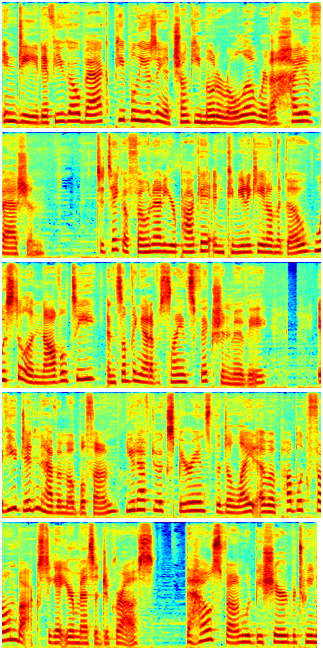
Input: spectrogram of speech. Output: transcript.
Indeed, if you go back, people using a chunky Motorola were the height of fashion. To take a phone out of your pocket and communicate on the go was still a novelty and something out of a science fiction movie. If you didn't have a mobile phone, you'd have to experience the delight of a public phone box to get your message across. The house phone would be shared between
